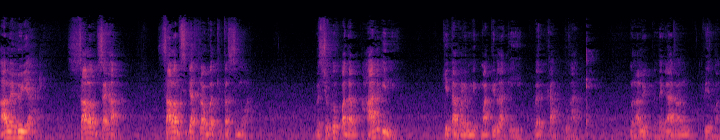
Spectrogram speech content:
Haleluya. Salam sehat. Salam sejahtera buat kita semua. Bersyukur pada hari ini kita boleh menikmati lagi berkat Tuhan melalui pendengaran firman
